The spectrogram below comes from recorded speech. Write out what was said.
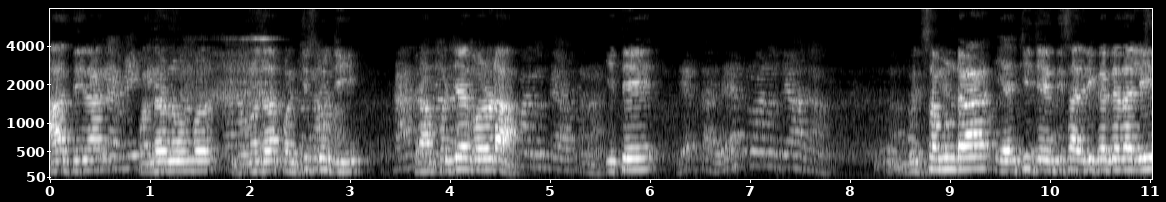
आज दिनांक पंधरा नोव्हेंबर दोन हजार पंचवीस रोजी ग्रामपंचायत बरोडा इथे बिरसा मुंडा यांची जयंती साजरी करण्यात आली.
